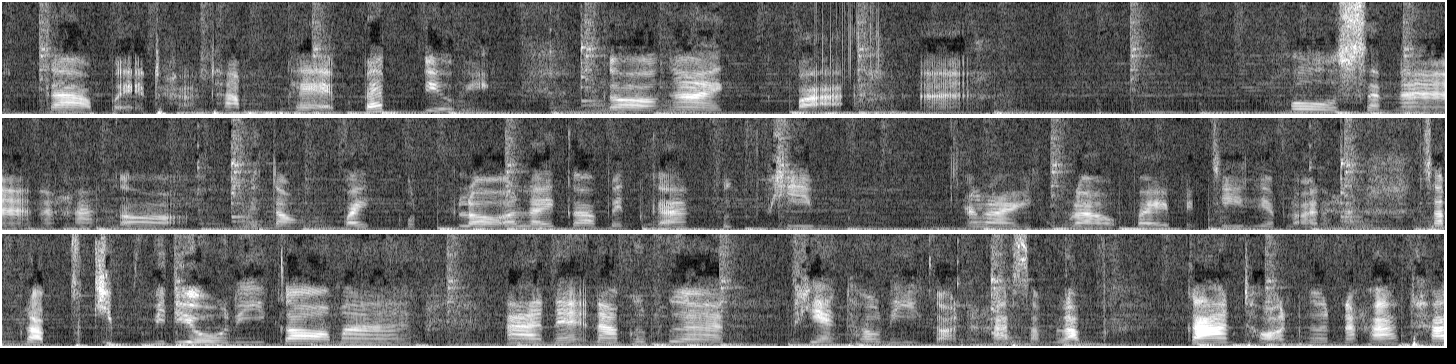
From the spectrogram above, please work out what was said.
0.098 ค่ะทำแค่แป๊บเดียวเอง ก็ง่ายกว่าโฆษณานะคะ ก็ไม่ต้องไปกดรออะไรก็เป็นการฝึกพิมพ์อะไรของเราไปเป็นที่เรียบร้อยนะคะสำหรับคลิปวิดีโอนี้ก็มาแนะนำเพื่อนๆเพียงเท่านี้ก่อนนะคะสำหรับการถอนเงินนะคะ ถ้า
